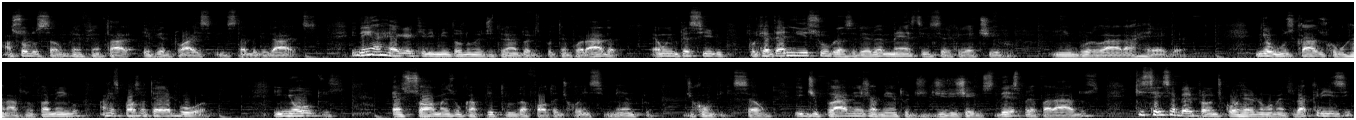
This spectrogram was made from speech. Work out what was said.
a solução para enfrentar eventuais instabilidades. E nem a regra que limita o número de treinadores por temporada é um empecilho, porque até nisso o brasileiro é mestre em ser criativo e em burlar a regra. Em alguns casos, como o Renato no Flamengo, a resposta até é boa. Em outros, é só mais um capítulo da falta de conhecimento, de convicção e de planejamento de dirigentes despreparados que, sem saber para onde correr no momento da crise,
